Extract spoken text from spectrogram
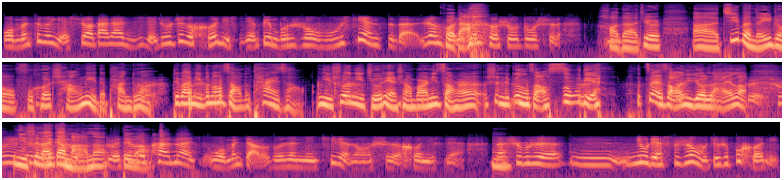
我们这个也需要大家理解，就是这个合理时间并不是说无限制的任何扩大一个特殊都是的。好的，就是呃，基本的一种符合常理的判断，对对吧？你不能早的太早。你说你九点上班，你早上甚至更早，四五点，再早你就来了。对，所以这个你是来干嘛呢对这个判断，我们假如说认定七点钟是合理时间，那嗯是不是嗯六点四十五就是不合理？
